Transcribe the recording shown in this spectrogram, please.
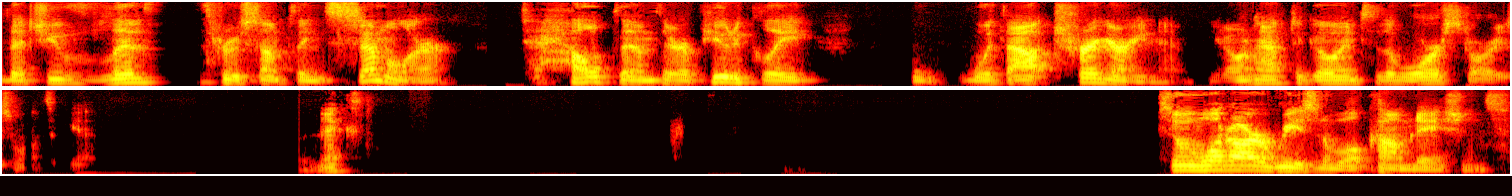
that you've lived through something similar to help them therapeutically without triggering them. You don't have to go into the war stories once again. Next. So what are reasonable accommodations?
